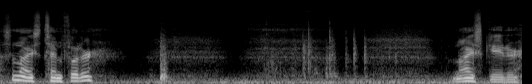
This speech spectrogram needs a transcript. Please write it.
It's a nice 10 footer. Nice gator.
